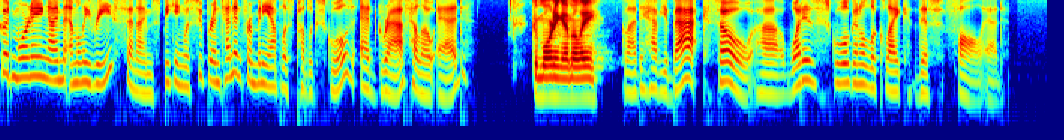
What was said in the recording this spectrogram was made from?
Good morning. I'm Emily Reese, and I'm speaking with Superintendent from Minneapolis Public Schools, Ed Graff. Hello, Ed. Good morning, Emily. Glad to have you back. So, uh, what is school going to look like this fall, Ed?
